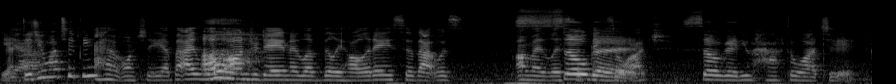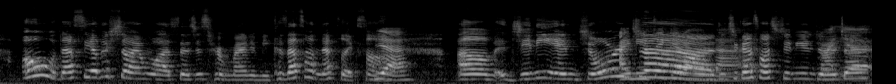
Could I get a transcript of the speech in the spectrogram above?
Yeah. Did you watch it, B? I haven't watched it yet, but I love Oh. Andra Day and I love Billie Holiday, so that was on my list So of things to good. watch. So good. You have to watch it. Oh, that's the other show I watched that just reminded me because that's on Netflix, huh? Yeah. Um, Ginny and Georgia. I need to get on that. Did you guys watch Ginny and Georgia?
